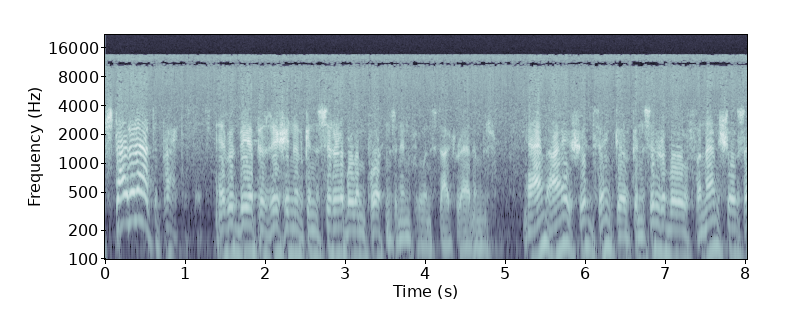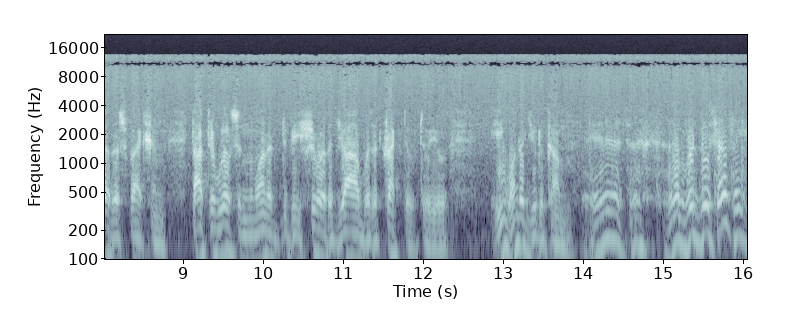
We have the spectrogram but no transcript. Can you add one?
started out to practice it. It would be a position of considerable importance and influence, Dr. Adams. And I should think of considerable financial satisfaction. Dr. Wilson wanted to be sure the job was attractive to you. He wanted you to come. Yes, uh, that would be something.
